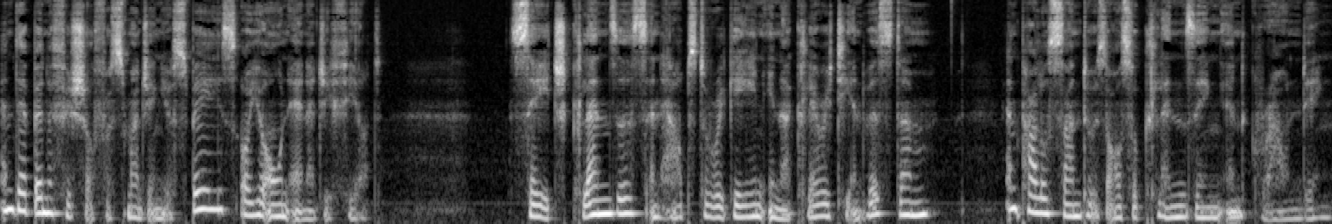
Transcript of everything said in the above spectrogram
and they're beneficial for smudging your space or your own energy field. Sage cleanses and helps to regain inner clarity and wisdom, and Palo Santo is also cleansing and grounding.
